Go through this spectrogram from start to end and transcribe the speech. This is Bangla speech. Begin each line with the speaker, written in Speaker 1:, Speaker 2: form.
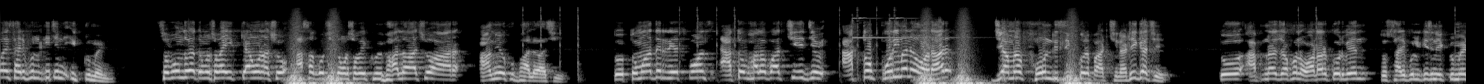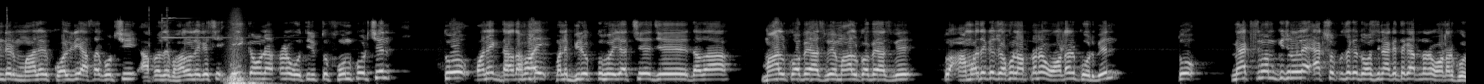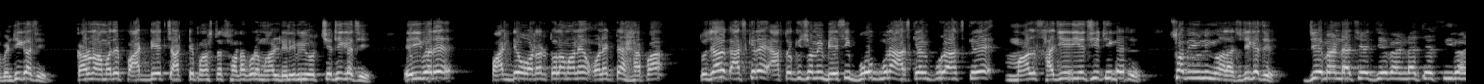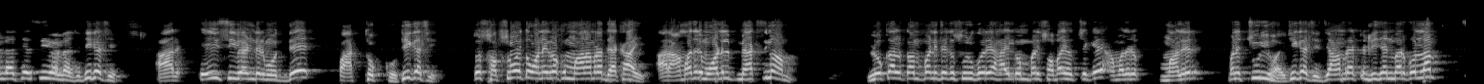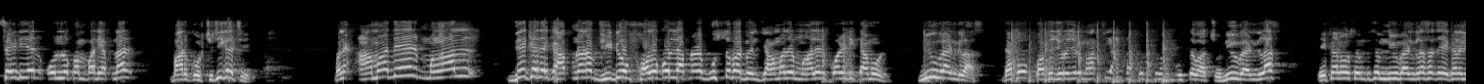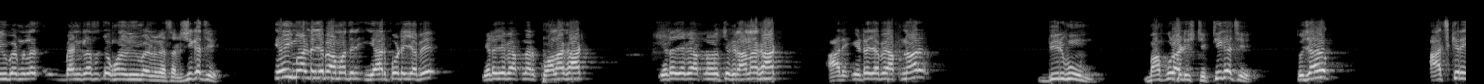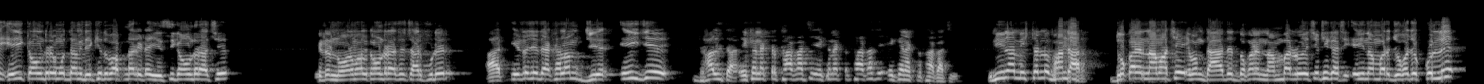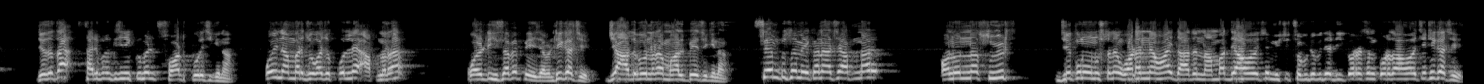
Speaker 1: My Sariful kitchen equipment so বন্ধুরা, তোমরা সবাই কেমন আছো? আশা করছি তোমরা সবাই খুবই ভালো আছো, আর আমিও খুব ভালো আছি। তো তোমাদের রেসপন্স এত ভালো পাচ্ছি যে, এত পরিমাণে অর্ডার যে আমরা ফোন রিসিভ করে পাচ্ছি না, ঠিক আছে? তো আপনারা যখন অর্ডার করবেন, তো সাইফুল কিচেন ইকুইপমেন্টের মালের কোয়ালিটি আশা করছি আপনাদের ভালো লেগেছে। এই কারণে আপনারা অতিরিক্ত ফোন করছেন। তো অনেক দাদা ভাই মানে বিরক্ত হয়ে যাচ্ছে যে, দাদা, মাল কবে আসবে? মাল কবে আসবে? তো আমাদেরকে যখন আপনারা অর্ডার করবেন, তো ম্যাক্সিমাম কিছু হলে এক সপ্তাহ থেকে দশ দিন আগে থেকে আপনারা অর্ডার করবেন, ঠিক আছে? কারণ আমাদের পার ডে চারটে, পাঁচটা, ছটা করে মাল ডেলিভারি হচ্ছে, ঠিক আছে? এইবারে পার ডে অর্ডার তোলা মানে অনেকটা হ্যাপা। তো যাই হোক আজকে এত কিছু আমি বেশি বলব না, আজকে আমি পুরো আজকে মাল সাজিয়ে দিয়েছি, ঠিক আছে? সব ইউনিক মাল আছে, ঠিক আছে? যে ব্যান্ড আছে যে ব্যান্ড আছে সি ব্যান্ড আছে সি ব্যান্ড আছে, ঠিক আছে? আর এই সি ব্যান্ডের মধ্যে পার্থক্য, ঠিক আছে? তো সবসময় তো অনেক রকম মাল আমরা দেখাই। আর আমাদের মডেল ম্যাক্সিমাম লোকাল কোম্পানি থেকে শুরু করে হাই কোম্পানি সবাই হচ্ছে কি আমাদের মালের মানে চুরি হয়, ঠিক আছে? যে আমরা একটা ডিজাইন বার করলাম, সেই ডিজাইন অন্য কোম্পানি আপনার বার করছে, ঠিক আছে? মানে আমাদের মাল দেখে দেখে আপনারা ভিডিও ফলো করলে আপনারা বুঝতে পারবেন যে আমাদের মালের কোয়ালিটি কেমন। নিউ ব্যান্ড গ্লাস দেখো, কত জোরে জোরে মারছি, আশা করছি তোমরা বুঝতে পারছ। নিউ ব্যান্ড গ্লাস এখানেও same to same new band glass আছে, এখানে new band glass band glass আছে ওখানে নিউ ব্যান্ড গ্লাস আছে, ঠিক আছে? এই মালটা যাবে আমাদের এয়ারপোর্টে যাবে, এটা যাবে আপনার কলাঘাট, এটা যাবে আপনার হচ্ছে রানাঘাট, আর এটা যাবে আপনার বীরভূম, বাঁকুড়া ডিস্ট্রিক্ট ঠিক আছে? তো যাই হোক, আজকের এই কাউন্টারের মধ্যে আমি দেখিয়ে দেবো আপনার, এটা এসি কাউন্টার আছে, এটা নর্মাল কাউন্টার আছে চার ফুটের, আর এটা যে দেখালাম যে এই যে ঢালটা, এখানে একটা থাক আছে, এখানে একটা থাক আছে, এখানে একটা থাক আছে। রিনা মিষ্টান্ন ভান্ডার, দোকানের নাম আছে এবং দাদাদের দোকানের নাম্বার রয়েছে, ঠিক আছে? এই নাম্বারে যোগাযোগ করলে, যে দাদা সারিফুল কিছু ইকুইপমেন্ট ফ্রড করেছি কিনা, ওই নাম্বারে যোগাযোগ করলে আপনারা কোয়ালিটি হিসাবে পেয়ে যাবেন, ঠিক আছে? যে আদৌ ওনারা মাল পেয়েছে কিনা। সেম টু সেম এখানে আছে আপনার অনন্যা সুইটস যে কোনো অনুষ্ঠানে অর্ডার নেওয়া হয়, দাদাদের নাম্বার দেওয়া হয়েছে মিষ্টি ছবি টবি দিয়ে ডেকোরেশন করে দেওয়া হয়েছে, ঠিক আছে?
